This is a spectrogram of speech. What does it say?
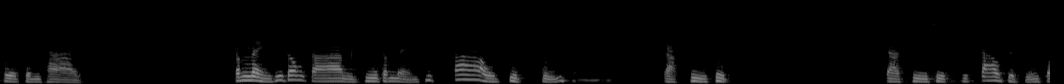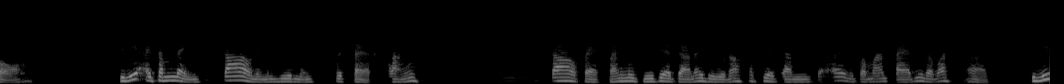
เปอร์เซนต์ไทาย ตำแหน่งที่ต้องการคือตำแหน่งที่เก้าจุดศูนย์สองจากสี่สิบจากสี่สิบคือเก้าจุดศูนย์สองทีนี้ไอ้ตำแหน่งที่เก้าเนี่ยมันยืมหนังสือไปแปดครั้ง ตำแหน่งที่เก้าแปดครั้งเมื่อกี้ที่อาจารย์ให้ดูเนาะที่อาจารย์เอ้ยประมาณแปดนี่แหละวะอ่า ทีนี้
